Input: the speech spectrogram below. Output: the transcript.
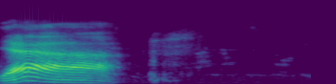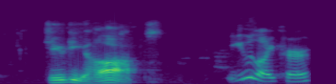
Yeah. Judy Hopps. You like her.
